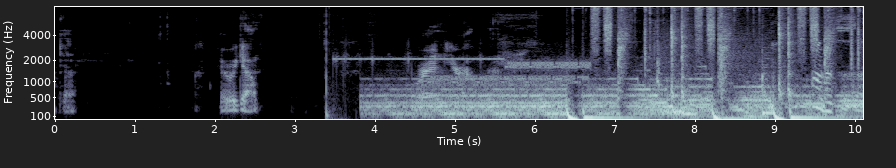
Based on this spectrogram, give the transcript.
Okay. Here we go. We're in Europe. Oh,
